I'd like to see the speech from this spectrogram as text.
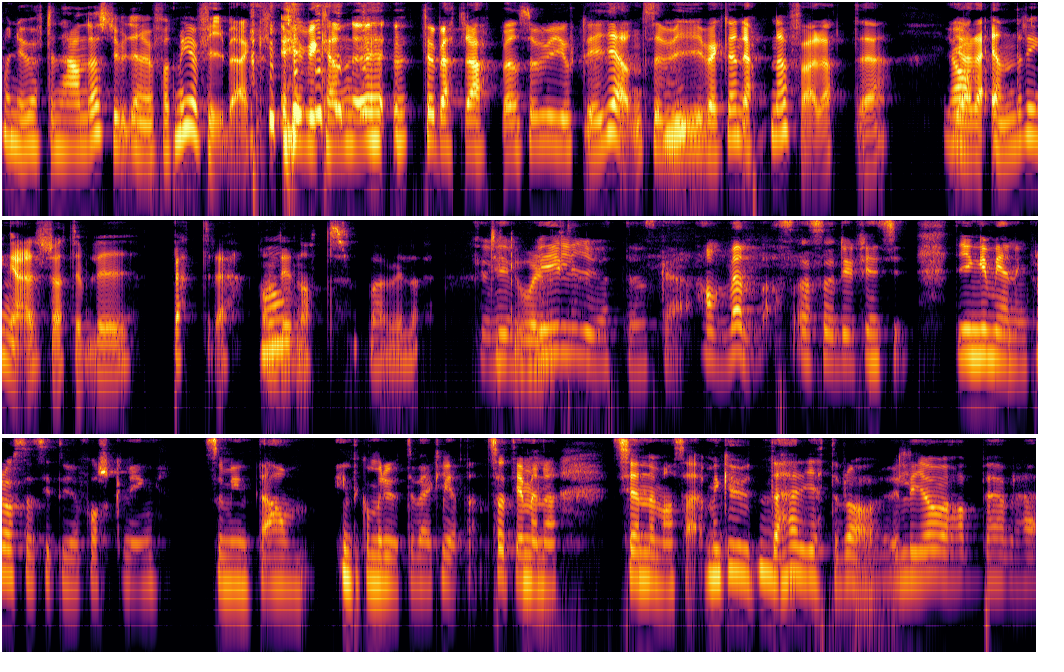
Och nu efter den här andra studien har vi fått mer feedback. hur vi kan eh, förbättra appen. Så vi har gjort det igen. Så vi är verkligen öppna för att eh, Ja. göra ändringar. Så att det blir bättre. Om det är något man vill. För vi vill ju att den ska användas. Alltså det, finns ju, det är ingen mening för oss att sitta och göra forskning som inte, an, inte kommer ut i verkligheten. Så att jag menar, känner man så här, men gud, det här är jättebra, eller jag har- behöver det här.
